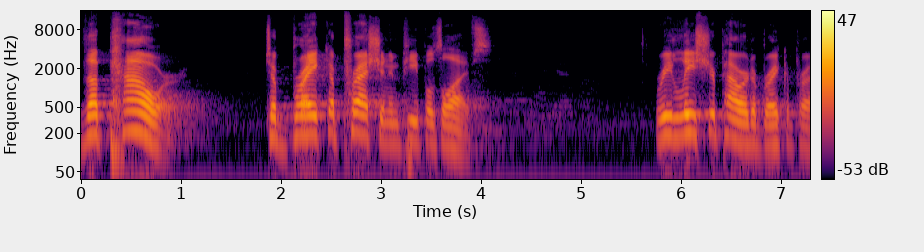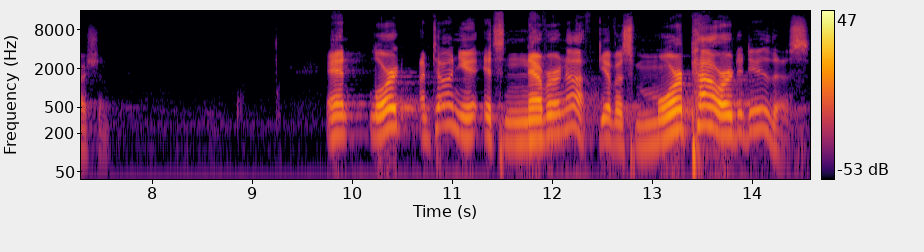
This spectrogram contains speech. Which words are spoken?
the power to break oppression in people's lives. Release your power to break oppression. And Lord, I'm telling you, it's never enough. Give us more power to do this.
